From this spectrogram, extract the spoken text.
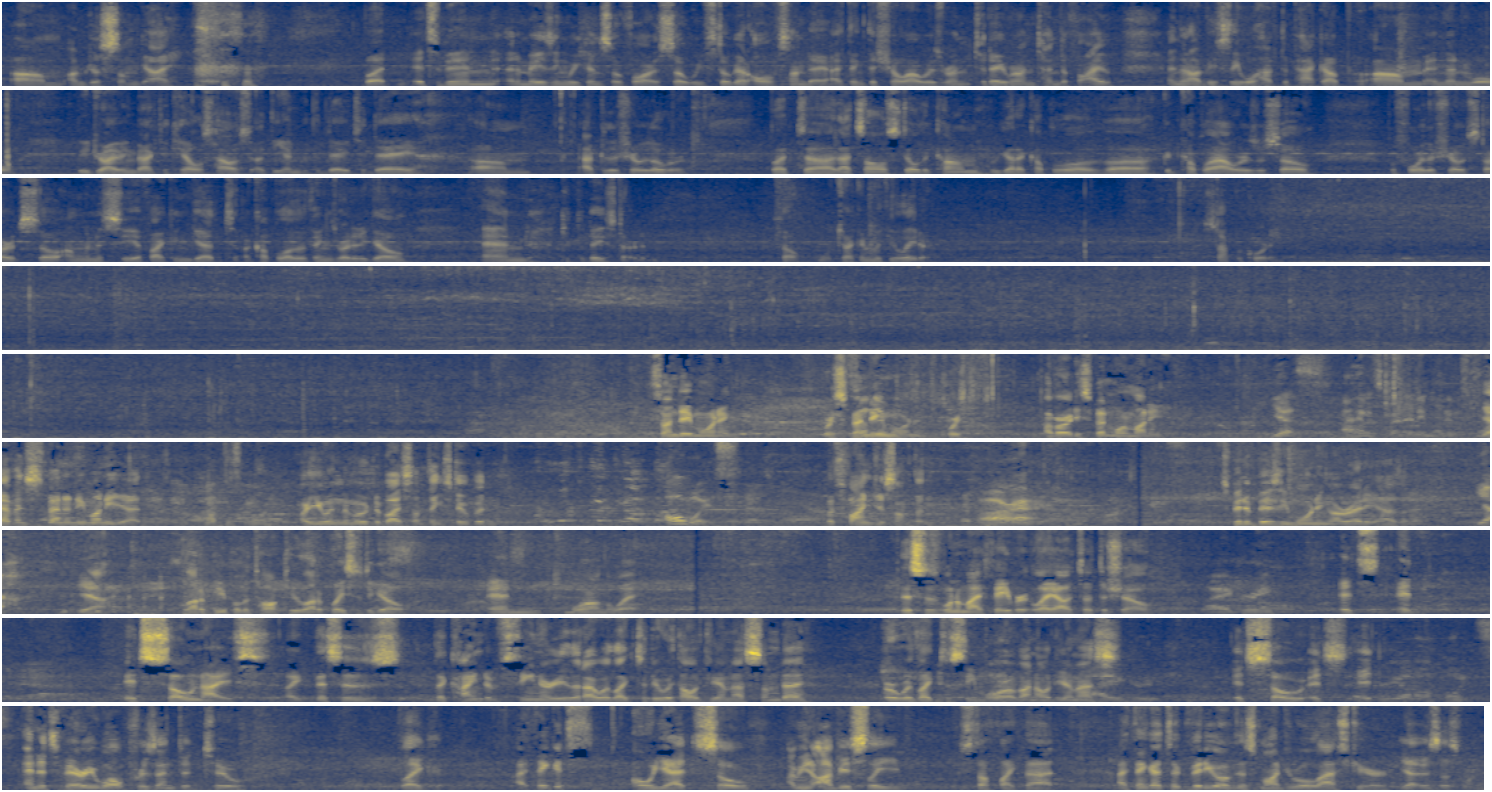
Um, I'm just some guy. but it's been an amazing weekend so far. So we've still got all of Sunday. I think the show hours run today run 10 to 5, and then obviously we'll have to pack up, um, and then we'll be driving back to Kale's house at the end of the day today um, after the show is over. But uh, that's all still to come. We got a couple of uh, good couple of hours or so before the show starts, so I'm gonna see if I can get a couple other things ready to go and get the day started. So we'll check in with you later. Stop recording. Sunday morning. We're spending. Sunday morning. We're, I've already spent more money. Yes. I haven't spent any money this You haven't spent any money yet. Not this morning. Are you in the mood to buy something stupid? Always. Let's find you something. All right. It's been a busy morning already, hasn't it? Yeah. Yeah. a lot of people to talk to, a lot of places to go, and more on the way. This is one of my favorite layouts at the show. I agree. It's it it's so nice. Like this is the kind of scenery that I would like to do with LGMS someday, or would like to see more of on I agree. It's so it's I it agree on all points. and it's very well presented too. Like, I think it's, oh yeah, it's so, I mean, obviously, stuff like that. I think I took video of this module last year. Yeah, it was this one.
